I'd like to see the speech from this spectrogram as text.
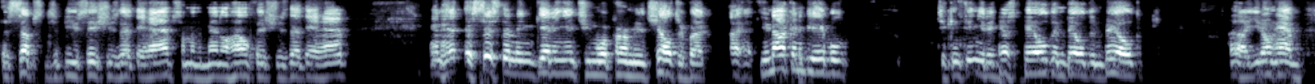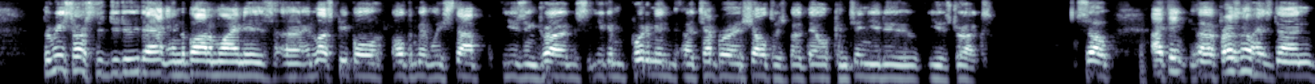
the substance abuse issues that they have, some of the mental health issues that they have, and assist them in getting into more permanent shelter. But uh, you're not going to be able to continue to just build and build and build uh, you don't have the resources to do that. And the bottom line is, uh, unless people ultimately stop using drugs, you can put them in uh, temporary shelters, but they'll continue to use drugs. So I think uh, Fresno has done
